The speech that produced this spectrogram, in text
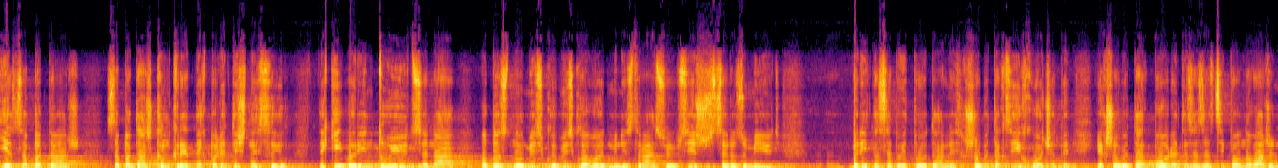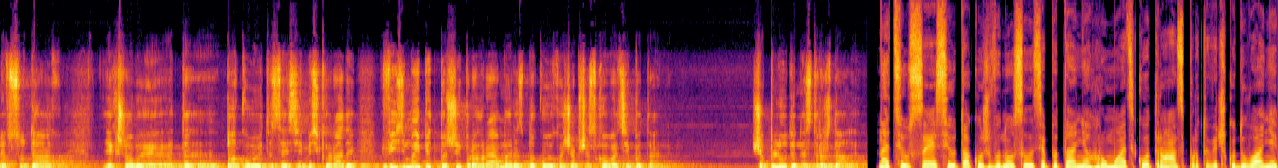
є саботаж, саботаж конкретних політичних сил, які орієнтуються на обласну міську військову адміністрацію, всі ж це розуміють. Беріть на себе відповідальність, якщо ви так це хочете, якщо ви так боретеся за ці повноваження в судах, якщо ви е, блокуєте сесії міської ради, візьми, підпиши програми, розблокуй хоча б частково ці питання, щоб люди не страждали. На цю сесію також виносилися питання громадського транспорту, відшкодування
